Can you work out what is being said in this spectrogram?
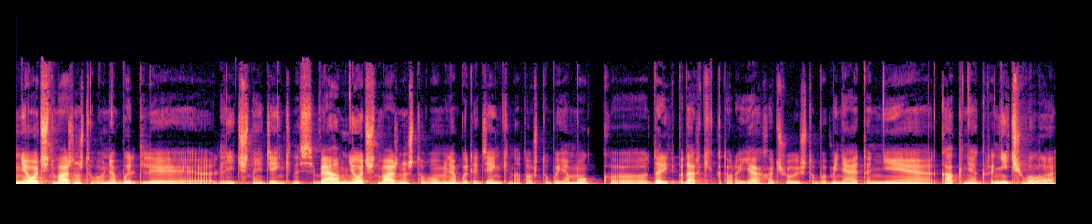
мне очень важно, чтобы у меня были личные деньги на себя. Мне очень важно, чтобы у меня были деньги на то, чтобы я мог э, дарить подарки, которые я хочу, и чтобы меня это никак не ограничивало.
